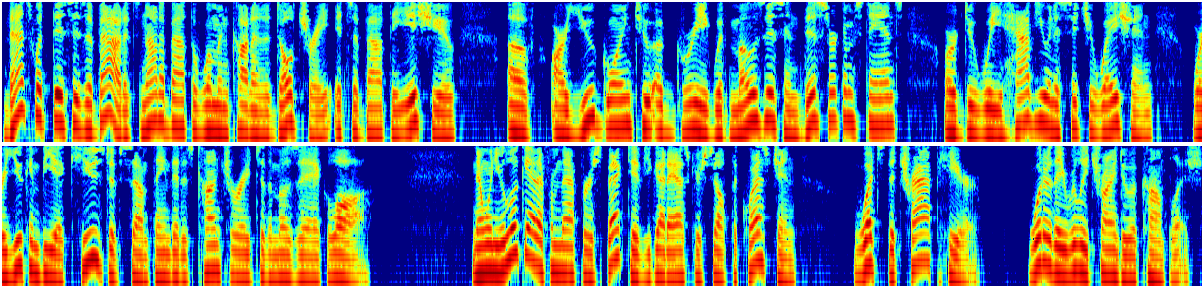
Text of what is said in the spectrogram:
That's what this is about. It's not about the woman caught in adultery. It's about the issue of are you going to agree with Moses in this circumstance or do we have you in a situation where you can be accused of something that is contrary to the Mosaic law? Now when you look at it from that perspective, you gotta ask yourself the question, what's the trap here? What are they really trying to accomplish?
